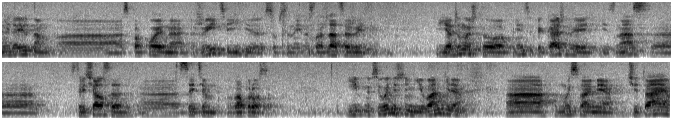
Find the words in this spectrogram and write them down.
не дают нам спокойно жить и, собственно, и наслаждаться жизнью. Я думаю, что, в принципе, каждый из нас э, встречался э, с этим вопросом. И в сегодняшнем Евангелии э, мы с вами читаем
